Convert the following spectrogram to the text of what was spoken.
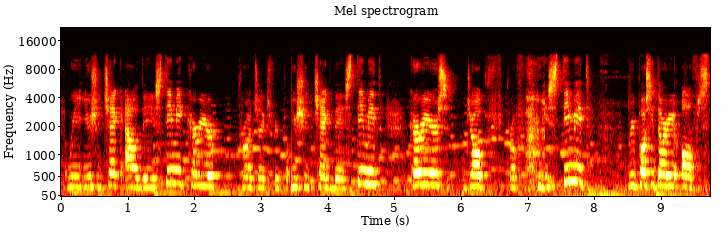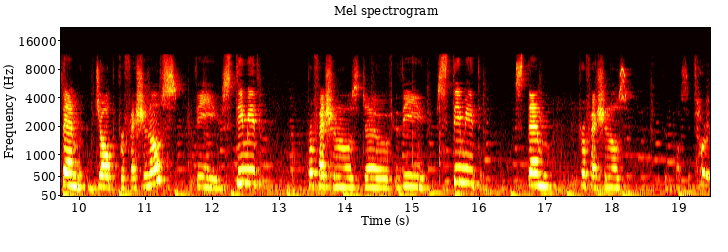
we, you should check out the STEMIT career projects report. You should check the STEMIT careers job profile. the STEMIT repository of STEM job professionals. The STEMIT professionals job. The STEMIT STEM professionals repository.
